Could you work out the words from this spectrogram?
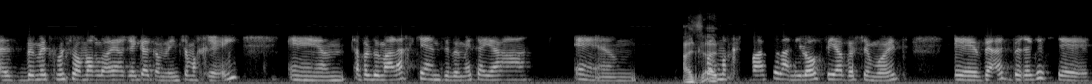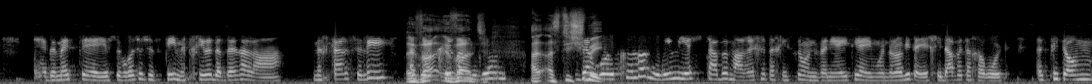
אז באמת, כמו שהוא אמר, לא היה רגע גם לנשום אחרי. Uh, אבל במהלך כן, זה באמת היה... Uh, אז... במחשבה שלה, אני לא הופיעה בשמות. Uh, ואז ברגע שבאמת uh, יושב ראש השופטים התחיל לדבר על ה... מחקר שלי... הבנתי. אז תשמעי. זהו, הוא התחיל במילים יש תא במערכת החיסון, ואני הייתי האימונולוגית היחידה בתחרות. אז פתאום...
